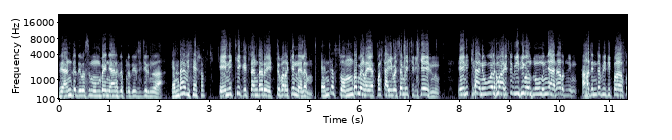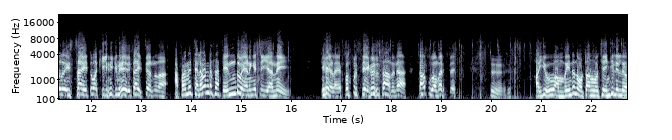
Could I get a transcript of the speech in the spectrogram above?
രണ്ട് ദിവസം മുമ്പേ ഞാനത് പ്രതീക്ഷിച്ചിരുന്നതാ. എന്താ വിശേഷം? എനിക്ക് കിട്ടേണ്ട ഒരു എട്ട് പറക്കി നിലം എന്റെ സ്വന്തം ഇളയപ്പം കൈവശം വെച്ചിരിക്കുകയായിരുന്നു എനിക്ക് അനുകൂലമായിട്ട് വിധി വന്നു എന്ന് ഞാൻ അറിഞ്ഞു. അതിന്റെ വിധി പേപ്പർ രജിസ്റ്റർ ആയിട്ട് വക്കീൽ എനിക്ക് നേരിട്ട് അയച്ചു തന്നതാ. അപ്പൊ ചെലവുണ്ട് സാർ? എന്ത് വേണമെങ്കിൽ ചെയ്യാന്നേ. കേളയപ്പം പ്രത്യേക ഒരു സാധന. താ പോവാൻ വരട്ടെ അയ്യോ അമ്പതിന്റെ നോട്ടാണല്ലോ. ചേഞ്ച് ഇല്ലല്ലോ.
